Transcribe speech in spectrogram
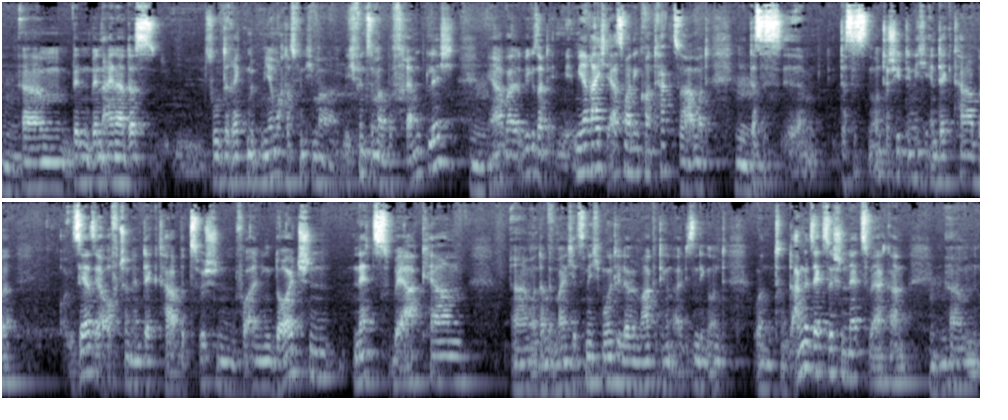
Mhm. Ähm, wenn, wenn einer das so direkt mit mir macht, das finde ich immer, ich finde es immer befremdlich. Mhm. Ja, weil, wie gesagt, mir reicht erstmal den Kontakt zu haben. Und mhm. das, ist, ähm, das ist ein Unterschied, den ich entdeckt habe, sehr, sehr oft schon entdeckt habe zwischen vor allen Dingen deutschen Netzwerkern, ähm, und damit meine ich jetzt nicht Multilevel-Marketing und all diesen Dingen und, und, und angelsächsischen Netzwerkern. Mhm. Ähm,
